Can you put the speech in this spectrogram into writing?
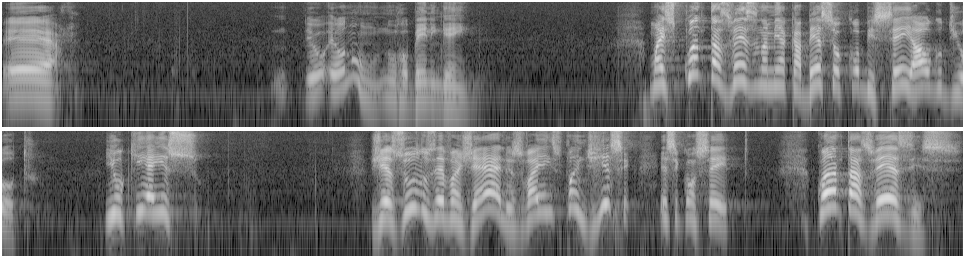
é, eu, eu não, não roubei ninguém. Mas quantas vezes na minha cabeça eu cobicei algo de outro? E o que é isso? Jesus nos evangelhos vai expandir esse, esse conceito. Quantas vezes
